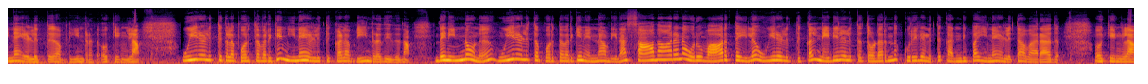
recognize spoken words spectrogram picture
இன எழுத்து அப்படின்றது. ஓகேங்களா? உயிரெழுத்துக்களை பொறுத்த வரைக்கும் இன எழுத்துக்கள் அப்படின்றது இதுதான். தென் இன்னொன்று உயிரெழுத்தை பொறுத்த வரைக்கும் என்ன அப்படின்னா சாதாரண ஒரு வார்த்தையில் உயிரெழுத்துக்கள் நெடிலெழுத்தை தொடர்ந்து குறிலெழுத்து கண்டிப்பாக இன எழுத்தாக வராது. ஓகேங்களா?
